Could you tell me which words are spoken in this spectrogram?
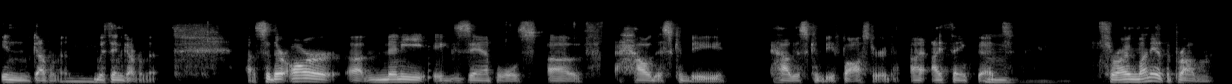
in government, mm. within government. Uh, so there are uh, many examples of how this can be, how this can be fostered. I, I think that mm. Throwing money at the problem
